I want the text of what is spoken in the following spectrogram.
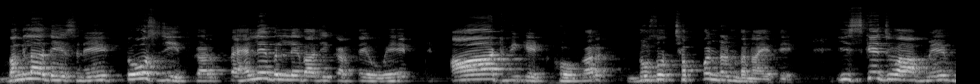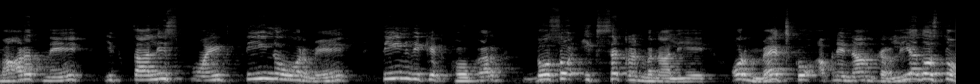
बांग्लादेश ने टॉस जीतकर पहले बल्लेबाजी करते हुए आठ विकेट खोकर 256 रन बनाए थे। इसके जवाब में भारत ने 41.3 ओवर में तीन विकेट खोकर 261 रन बना लिए और मैच को अपने नाम कर लिया दोस्तों।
